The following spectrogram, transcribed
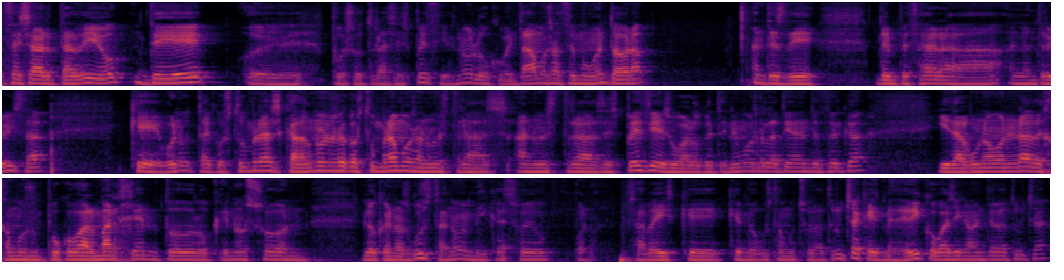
César Tardío de eh, pues otras especies, ¿no? Lo comentábamos hace un momento ahora, antes de, empezar a, la entrevista, que bueno, te acostumbras, cada uno nos acostumbramos a nuestras, a nuestras especies o a lo que tenemos relativamente cerca y de alguna manera dejamos un poco al margen todo lo que no son lo que nos gusta, ¿no? En mi caso, bueno, sabéis que, me gusta mucho la trucha, que me dedico básicamente a la trucha,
